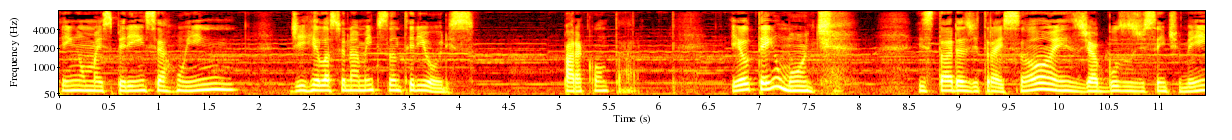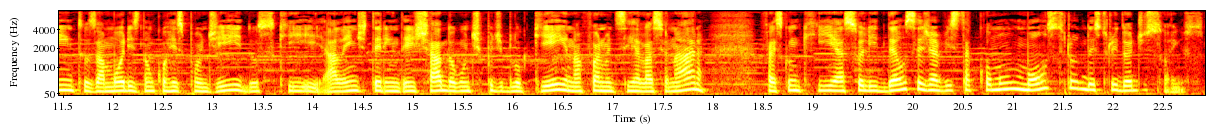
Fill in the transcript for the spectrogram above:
tem uma experiência ruim de relacionamentos anteriores para contar. Eu tenho um monte. Histórias de traições, de abusos de sentimentos, amores não correspondidos, que além de terem deixado algum tipo de bloqueio na forma de se relacionar, faz com que a solidão seja vista como um monstro destruidor de sonhos.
